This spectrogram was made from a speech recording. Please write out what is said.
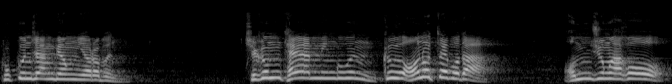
국군 장병 여러분, 지금 대한민국은 그 어느 때보다 엄중하고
